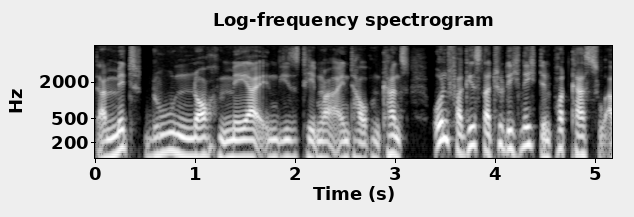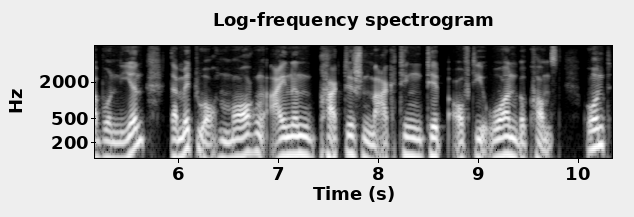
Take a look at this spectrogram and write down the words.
damit du noch mehr in dieses Thema eintauchen kannst. Und vergiss natürlich nicht, den Podcast zu abonnieren, damit du auch morgen einen praktischen Marketing-Tipp auf die Ohren bekommst. Und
